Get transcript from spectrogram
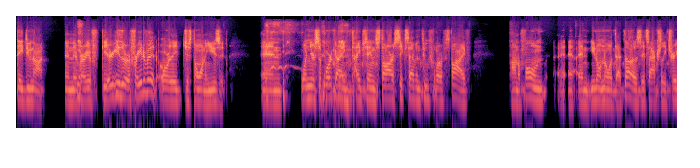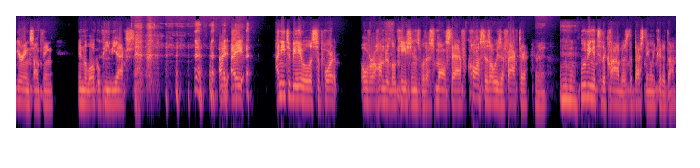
They do not, and they're Yeah. very af- they're either afraid of it or they just don't want to use it. And when your support guy types in star six seven two four five on a phone, and, and you don't know what that does, it's actually triggering something in the local PBX. I, I I need to be able to support over hundred locations with a small staff. Cost is always a factor. Right. Mhm. Moving it to the cloud was the best thing we could have done.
